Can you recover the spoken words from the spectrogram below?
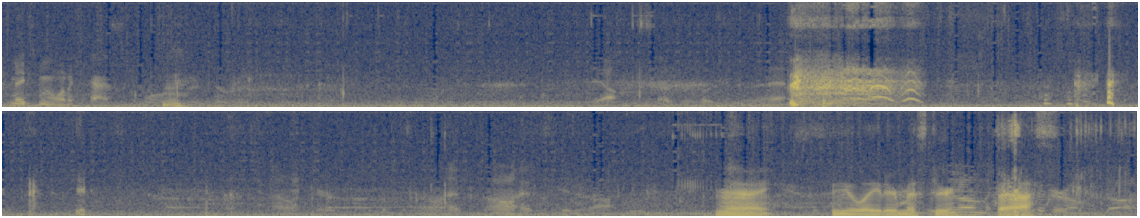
It makes me want to cast closer to it. Yeah, that's a hook into that. I don't care. I don't have, I don't have to get it off. All right. See you later, Is it on Mr. the Bass. hook or on the dog?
